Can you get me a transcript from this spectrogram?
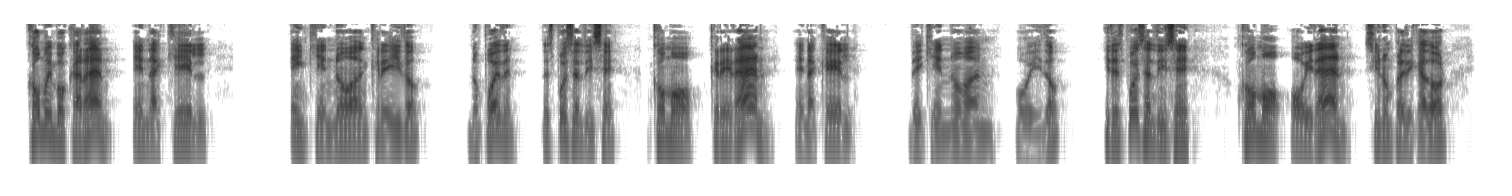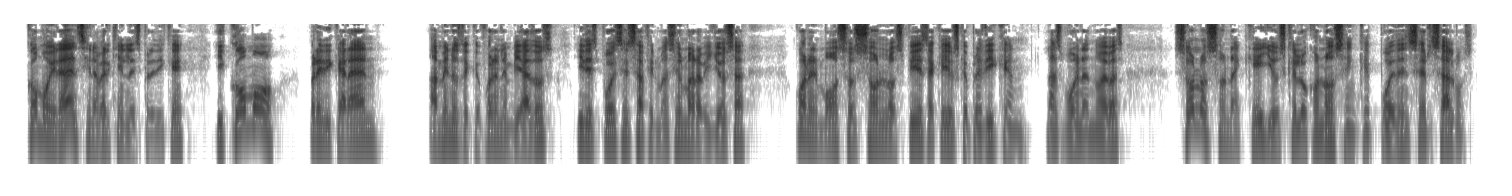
¿cómo invocarán en aquel en quien no han creído? No pueden. Después él dice, ¿cómo creerán en aquel de quien no han oído? Y después él dice, ¿cómo oirán sin un predicador? ¿Cómo oirán sin haber quien les predique? ¿Y cómo predicarán a menos de que fueran enviados? Y después esa afirmación maravillosa, cuán hermosos son los pies de aquellos que predican las buenas nuevas. Solo son aquellos que lo conocen que pueden ser salvos.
